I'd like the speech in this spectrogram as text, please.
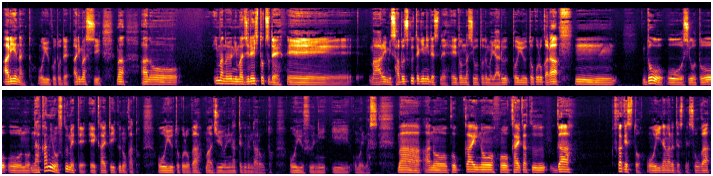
ありえないということでありますし、まああのー、今のように、まあ、事例一つで、えーまあ、ある意味サブスク的にですねどんな仕事でもやるというところからうんどう仕事の中身も含めて変えていくのかというところが、まあ、重要になってくるんだろうというふうに思います。まあ、あの国会の改革が不可欠と言いながらですねそこが、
